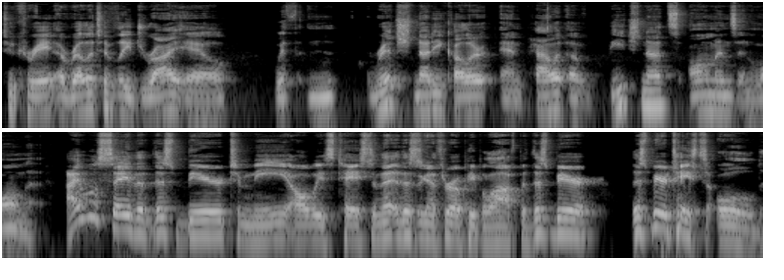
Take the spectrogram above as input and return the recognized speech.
to create a relatively dry ale with n- rich nutty color and palate of beech nuts, almonds, and walnut. I will say that this beer to me always tastes, and th- this is going to throw people off, but this beer, this beer tastes old.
